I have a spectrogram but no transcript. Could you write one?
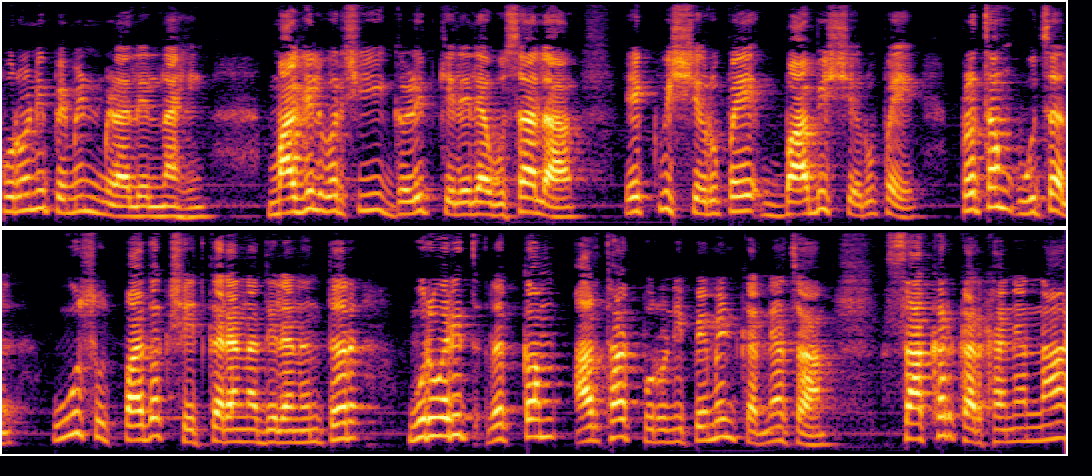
पुरवणी पेमेंट मिळालेलं नाही. मागील वर्षी गळीत केलेल्या ऊसाला एकवीसशे रुपये बावीसशे रुपये प्रथम उचल ऊस उत्पादक शेतकऱ्यांना दिल्यानंतर उर्वरित रक्कम अर्थात पुरवणी पेमेंट करण्याचा साखर कारखान्यांना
